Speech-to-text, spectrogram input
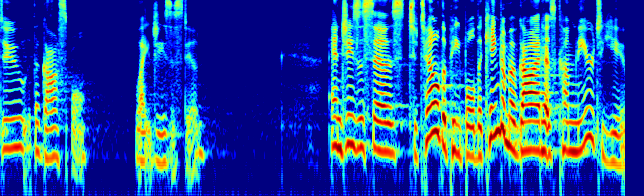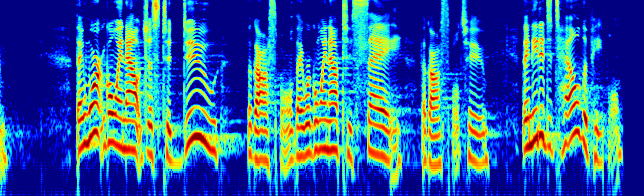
Do the gospel like Jesus did. And Jesus says to tell the people, the kingdom of God has come near to you. They weren't going out just to do the gospel, they were going out to say the gospel too. They needed to tell the people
